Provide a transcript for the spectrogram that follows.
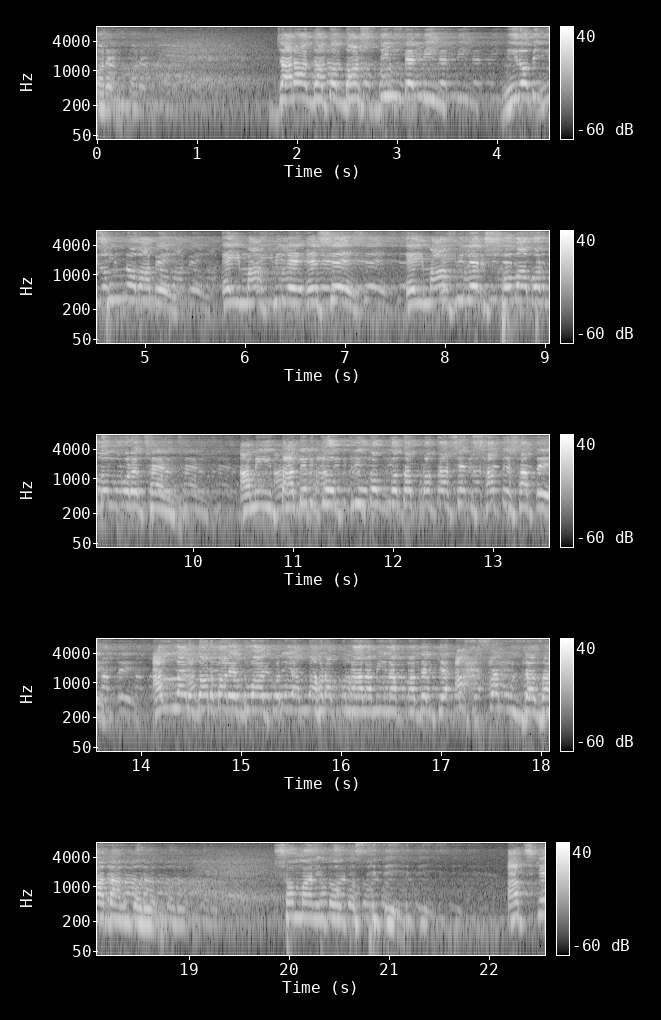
করেন। যারা গত দশ দিন ব্যাপী নিরবিচ্ছিন্ন ভাবে এই মাহফিলে এসে, এই মাহফিলের শোভা বর্ধন করেছেন আমি তাদেরকেও কৃতজ্ঞতা প্রকাশের সাথে সাথে আল্লাহর দরবারে দোয়া করি, আল্লাহ রাব্বুল আলামিন আপনাদেরকে আহসানুল জাযা দান করুন। সম্মানিত উপস্থিতি, আজকে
